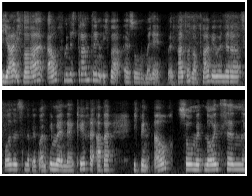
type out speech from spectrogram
Ja, ich war auch Ministrantin. Ich war, also meine, mein Vater war Pfarrgemeinderatsvorsitzender. Wir waren immer in der Kirche, aber ich bin auch so mit 19,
